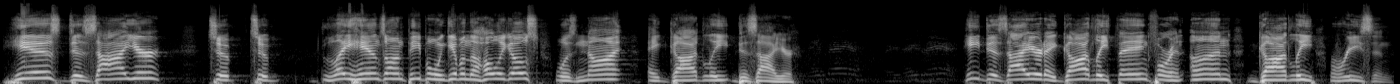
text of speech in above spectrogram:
his desire to, to lay hands on people and give them the Holy Ghost was not a godly desire. He desired a godly thing for an ungodly reason.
